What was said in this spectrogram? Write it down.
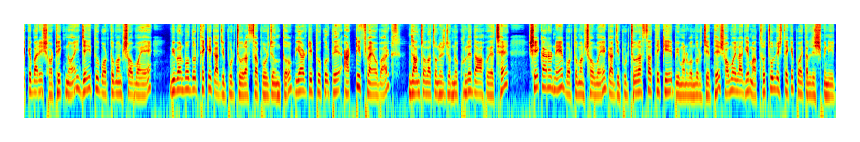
একেবারেই সঠিক নয়। যেহেতু বর্তমান সময়ে বিমানবন্দর থেকে গাজীপুর চৌরাস্তা পর্যন্ত বিআরটি প্রকল্পে আটটি ফ্লাইওভার যান চলাচলের জন্য খুলে দেওয়া হয়েছে। সেই কারণে বর্তমান সময়ে গাজীপুর চৌরাস্তা থেকে বিমানবন্দর যেতে সময় লাগে মাত্র চল্লিশ থেকে পঁয়তাল্লিশ মিনিট।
